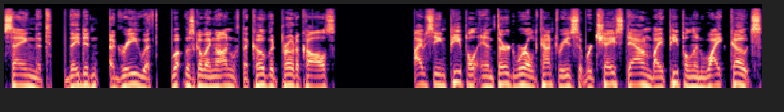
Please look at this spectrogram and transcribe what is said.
saying that they didn't agree with what was going on with the COVID protocols. I've seen people in third world countries that were chased down by people in white coats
